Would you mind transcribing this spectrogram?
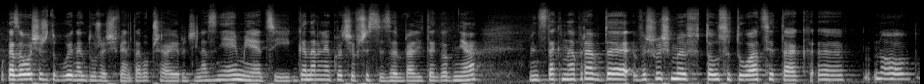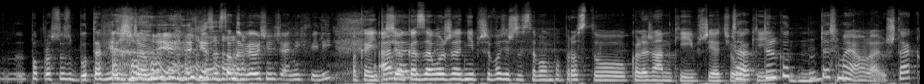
Okazało się, że to były jednak duże święta, bo przyjechała jej rodzina z Niemiec i generalnie akurat się wszyscy zebrali tego dnia. Więc tak naprawdę wyszłyśmy w tą sytuację tak, e, no po prostu z buta wjeżdżam, nie, nie zastanawiałyśmy się ani chwili. Okej, to Ale- się okazało, że nie przywozisz ze sobą po prostu koleżanki i przyjaciółki. Tak, tylko Mhm. to jest moja Ola już, tak?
